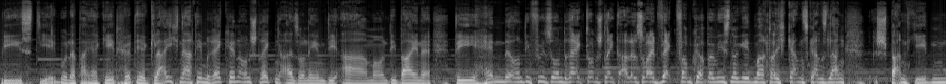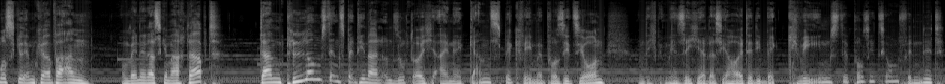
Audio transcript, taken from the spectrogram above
Wie es Diego dabei ergeht, hört ihr gleich nach dem Recken und Strecken. Also nehmt die Arme und die Beine, die Hände und die Füße und reckt und streckt alles so weit weg vom Körper, wie es nur geht. Macht euch ganz, ganz lang, spannt jeden Muskel im Körper an. Und wenn ihr das gemacht habt, dann plumpst ins Bett hinein und sucht euch eine ganz bequeme Position. Und ich bin mir sicher, dass ihr heute die bequemste Position findet,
